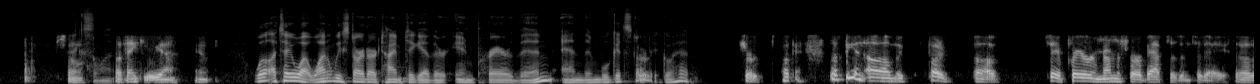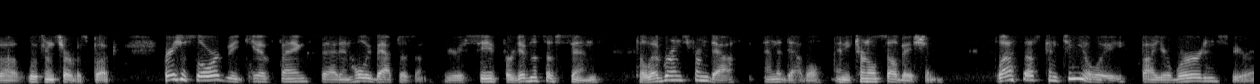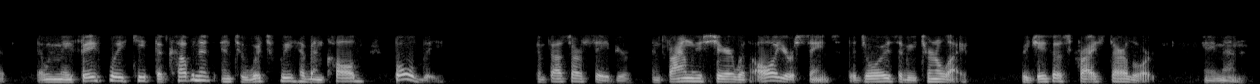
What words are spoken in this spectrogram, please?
So, Excellent. Well, thank you. Yeah. Yeah. Well, I'll tell you what. Why don't we start our time together in prayer then, and then we'll get started. Sure. Go ahead. Sure. Okay. Let's begin. Um, uh, say a prayer in remembrance for our baptism today. The Lutheran Service Book. Gracious Lord, we give thanks that in holy baptism we receive forgiveness of sins, deliverance from death and the devil, and eternal salvation. Bless us continually by your word and spirit, that we may faithfully keep the covenant into which we have been called boldly, confess our Savior, and finally share with all your saints the joys of eternal life. Through Jesus Christ our Lord. Amen.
